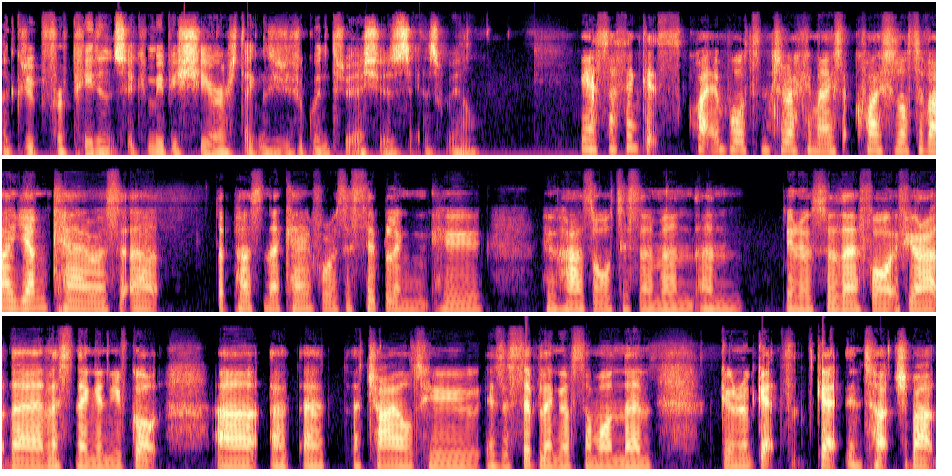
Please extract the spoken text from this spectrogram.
a group for parents who can maybe share things if you're going through issues as well. Yes, I think it's quite important to recognise that quite a lot of our young carers are the person they're caring for is a sibling who who has autism and and you know so therefore if you're out there listening and you've got uh, a, a, a child who is a sibling of someone then you know get get in touch about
